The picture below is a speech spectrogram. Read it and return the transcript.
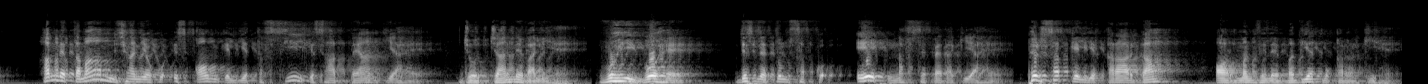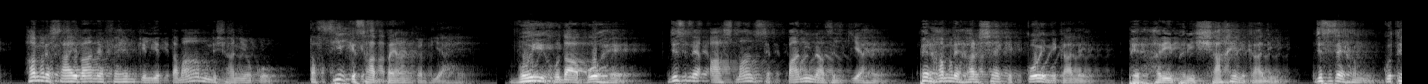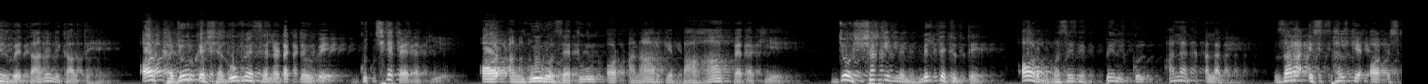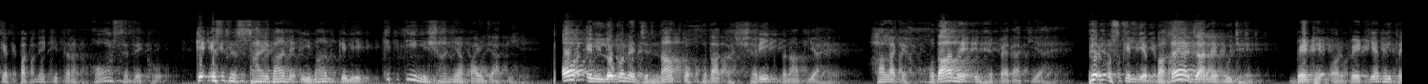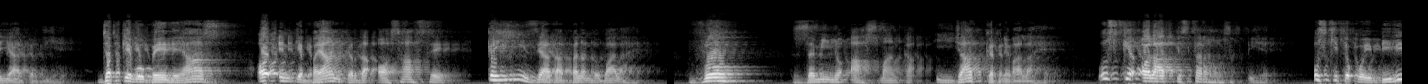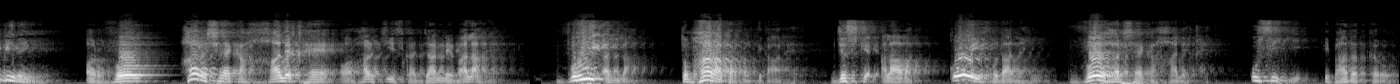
ہم نے تمام نشانیوں کو اس قوم کے لیے تفصیل کے ساتھ بیان کیا ہے، جو جاننے والی ہے۔ وہی وہ ہے جس نے تم سب کو ایک نفس سے پیدا کیا ہے۔ پھر سب کے لیے قرار گاہ اور منزل ودیت مقرر کی ہے۔ ہم نے صاحبان فہم کے لیے تمام نشانیوں کو تفصیل کے ساتھ بیان کر دیا ہے۔ وہی خدا وہ ہے جس نے آسمان سے پانی نازل کیا ہے۔ پھر ہم نے ہر شے کے کوئی نکالے۔ پھر ہری بھری شاخیں نکالی، جس سے ہم گتھے ہوئے دانے نکالتے ہیں اور کھجور کے شگوفے سے لٹکتے ہوئے گچھے پیدا کیے اور انگور و زیتون اور انار کے باغات پیدا کیے، جو شکل میں ملتے جلتے اور مزے میں بالکل الگ الگ ہیں۔ ذرا اس پھل کے اور اس کے پکنے کی طرف غور سے دیکھو کہ اس میں صاحبان ایمان کے لیے کتنی نشانیاں پائی جاتی ہیں۔ اور ان لوگوں نے جنات کو خدا کا شریک بنا دیا ہے۔ حالانکہ خدا نے انہیں پیدا کیا ہے۔ پھر اس کے لیے بغیر جانے بوجھے بیٹے اور بیٹیاں بھی تیار کر دی ہیں۔ جبکہ وہ بے نیاز اور ان کے بیان کردہ اوصاف سے کہیں زیادہ بلند و بالا ہے۔ وہ زمین و آسمان کا ایجاد کرنے والا ہے۔ اس کے اولاد کس طرح ہو سکتی ہے؟ اس کی تو کوئی بیوی بھی نہیں ہے۔ اور وہ ہر شے کا خالق ہے اور ہر چیز کا جاننے والا ہے۔ وہی اللہ تمہارا پروردگار ہے، جس کے علاوہ کوئی خدا نہیں۔ وہ ہر شے کا خالق ہے۔ اسی کی عبادت کرو۔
